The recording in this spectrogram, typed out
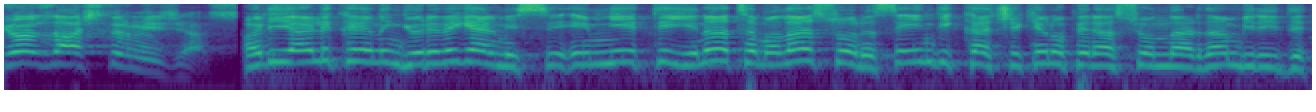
göz açtırmayacağız. Ali Yerlikaya'nın göreve gelmesi emniyette yeni atamalar sonrası en dikkat çeken operasyonlardan biriydi.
